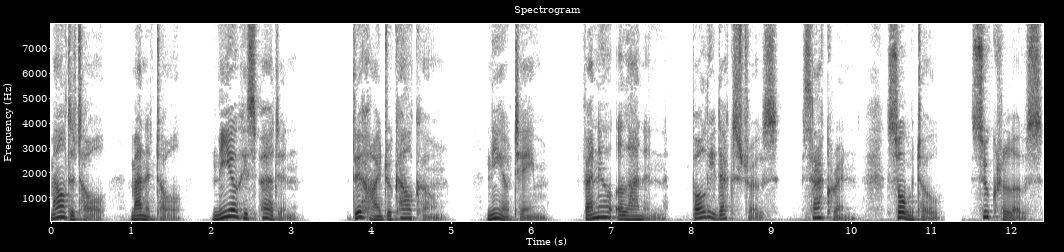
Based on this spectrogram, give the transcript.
maltitol, mannitol, neohesperidin, dihydrochalcone, neotame, phenylalanine, polydextrose, saccharin, sorbitol, sucralose,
